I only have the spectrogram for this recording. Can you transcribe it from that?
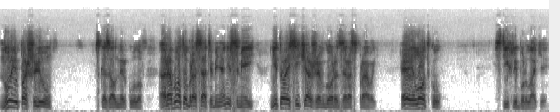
«ну и пошлю», — сказал Меркулов. «А работу бросать у меня не смей, не то я сейчас же в город за расправой. Эй, лодку!» Стихли бурлаки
